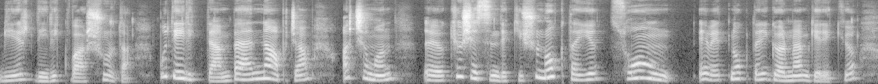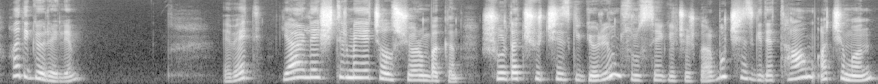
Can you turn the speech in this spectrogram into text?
Bir delik var şurada. Bu delikten ben ne yapacağım? Açımın e, köşesindeki şu noktayı son Evet noktayı görmem gerekiyor. Hadi görelim. Evet yerleştirmeye çalışıyorum bakın. Şuradaki şu çizgi görüyor musunuz sevgili çocuklar? Bu çizgide tam açımın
